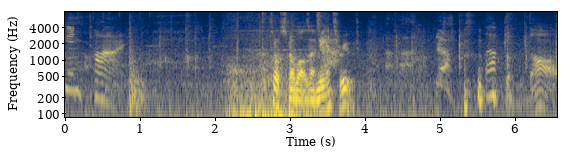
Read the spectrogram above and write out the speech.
Fucking time. Throw snowballs at me, that's rude. Fucking dog.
